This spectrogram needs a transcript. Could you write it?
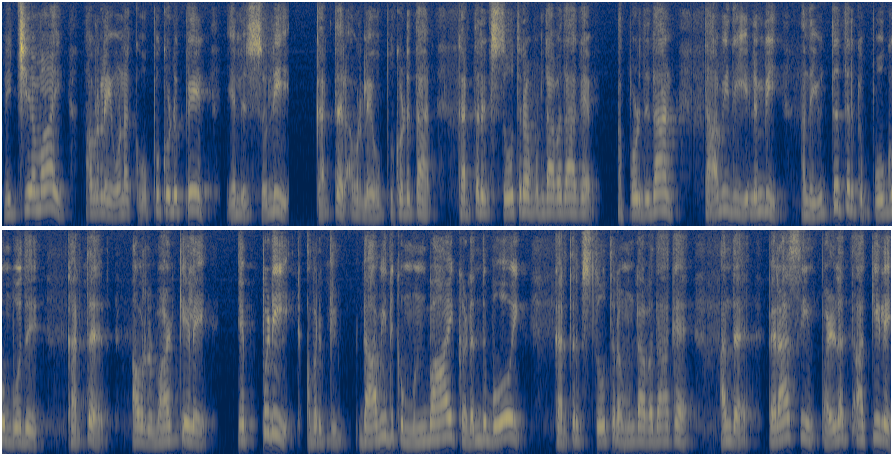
நிச்சயமாய் அவர்களை உனக்கு ஒப்பு கொடுப்பேன் என்று சொல்லி கர்த்தர் அவர்களை ஒப்பு கொடுத்தார் கர்த்தருக்கு ஸ்தோத்திரம் உண்டாவதாக. அப்பொழுதுதான் தாவிதி எழும்பி அந்த யுத்தத்திற்கு போகும்போது கர்த்தர் அவர்கள் வாழ்க்கையிலே எப்படி அவருக்கு தாவீதுக்கு முன்பாய் கடந்து போய் கர்த்தருக்கு ஸ்தோத்திரம் உண்டாவதாக அந்த பெராசியும் பள்ளத்தாக்கிலே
